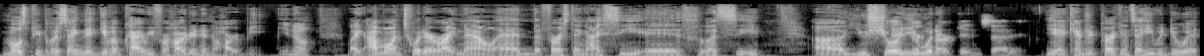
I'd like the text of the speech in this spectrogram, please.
Most people are saying they'd give up Kyrie for Harden in a heartbeat. You know, like I'm on Twitter right now, and the first thing I see is let's see, uh, you sure Kendrick you would Perkins said it. yeah, Kendrick Perkins said he would do it.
